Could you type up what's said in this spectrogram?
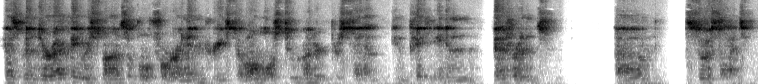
has been directly responsible for an increase of almost 200% in, in veterans um, suicides.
